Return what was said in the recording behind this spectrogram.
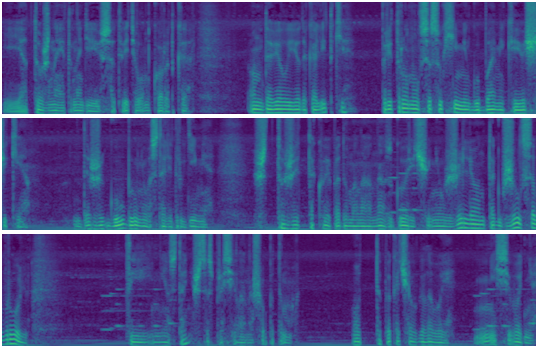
«Я тоже на это надеюсь», — ответил он коротко. Он довел ее до калитки — притронулся сухими губами к ее щеке. Даже губы у него стали другими. «Что же это такое?» — подумала она с горечью. «Неужели он так вжился в роль?» «Ты не останешься?» — спросила она шепотом. Отто покачал головой. «Не сегодня».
